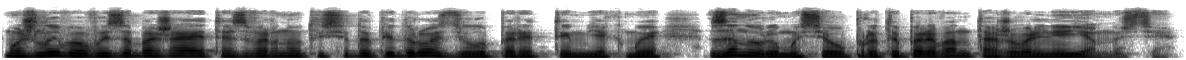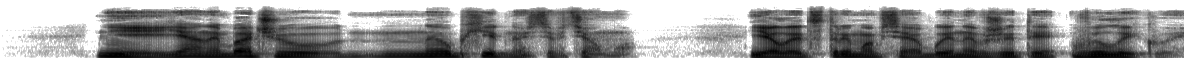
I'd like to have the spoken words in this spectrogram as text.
Можливо, ви забажаєте звернутися до підрозділу перед тим, як ми зануримося у протиперевантажувальній ємності. Ні, я не бачу необхідності в цьому. Я ледь стримався, аби не вжити великої.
